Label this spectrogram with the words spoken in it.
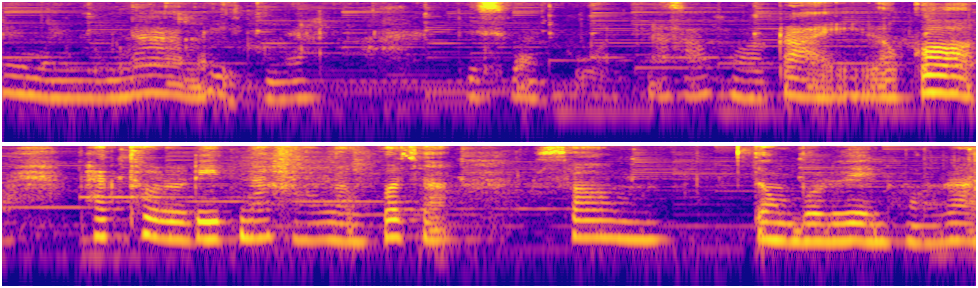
นี่มันหน้ามาอีกนะ this one นะคะหัวไหล่แล้วก็ pectoralis นะคะ เราก็จะซ่อมตรงบริเวณหัวไหล่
